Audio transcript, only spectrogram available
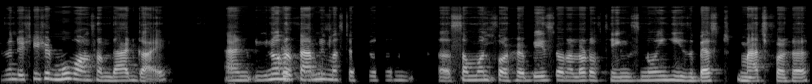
Isn't it? She should move on from that guy. And you know, her family Definitely. must have chosen uh, someone for her based on a lot of things, knowing he's the best match for her.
